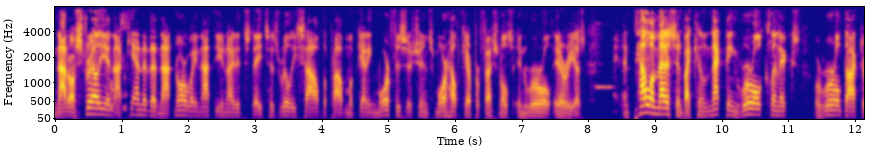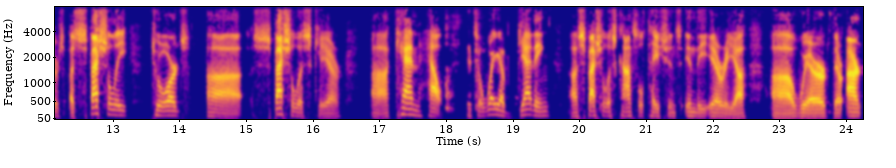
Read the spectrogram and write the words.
not Australia, not Canada, not Norway, not the United States, has really solved the problem of getting more physicians, more healthcare professionals in rural areas. And telemedicine, by connecting rural clinics or rural doctors, especially towards uh, specialist care, uh, can help. It's a way of getting uh, specialist consultations in the area uh, where there aren't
